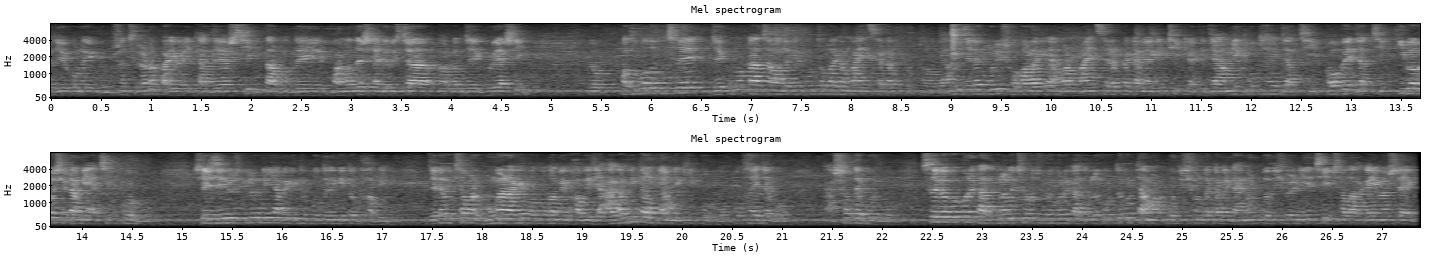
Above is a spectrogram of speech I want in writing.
যদিও কোনো ইনফরমেশন ছিল না, পারিবারিক কাজে আসছি, তার মধ্যে বাংলাদেশ স্যান্ডউইচটা ভাবলাম যে ঘুরে আসি। তো প্রথমত হচ্ছে যে কোনো কাজ আমাদেরকে করতে হলে আগে মাইন্ড সেট আপ করতে হবে। আমি যেটা করি সবার আগে আমার মাইন্ড সেট আপটাকে আমি আগে ঠিক রাখি, যে আমি কোথায় যাচ্ছি, কবে যাচ্ছি, কীভাবে সেটা আমি অ্যাচিভ করব। সেই জিনিসগুলো নিয়ে আমি কিন্তু প্রতিদিন কিন্তু ভাবি। যেটা হচ্ছে আমার ঘুমের আগে প্রথমত আমি ভাবি যে আগামীকালকে আমি কি করব, কোথায় যাব, কার সাথে বলব এইভাবে করে কাজগুলো আমি ছোট ছোট করে কাজগুলো করতে করতে আমার পজিশনটাকে আমি ডায়মন্ড পজিশনে নিয়েছি। ইনশাল্লাহ আগামী মাসে এক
